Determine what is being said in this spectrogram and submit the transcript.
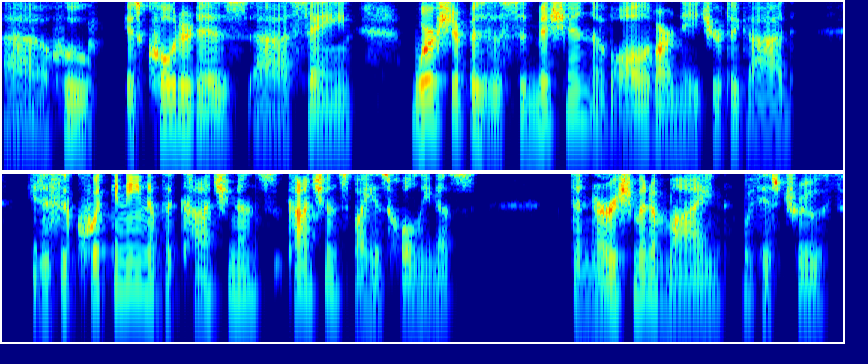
uh, who is quoted as uh, saying, Worship is the submission of all of our nature to God. It is the quickening of the conscience, conscience by His holiness, the nourishment of mind with His truth,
